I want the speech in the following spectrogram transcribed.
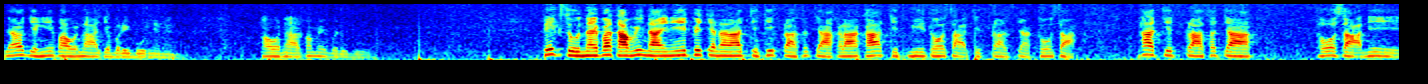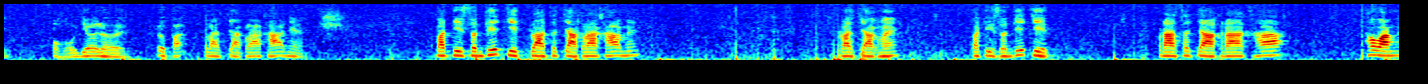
แล้วอย่างนี้ภาวนาจะบริบูรณ์ยังไงภาวนาก็ไม่บริบูรณ์ภิกษุในพระธรรมวินัยนี้ พิจารณาจิตที่ปราศจากราคะ จิตมีโทสะจิตปราศจากโทสะถ้าจิตปราศจากโทสะนี่โอ้โหเยอะเลยเออปราศจากราคะเนี่ย ปฏิสนธิจิตปราศจากราคะไหมปราศจากไหมปฏิสนธิจิต ปราศจากราคะ ผวังข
